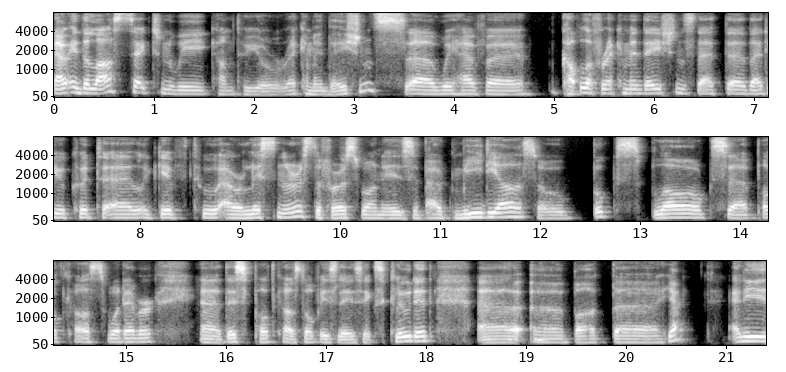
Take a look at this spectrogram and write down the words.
Now, in the last section, we come to your recommendations. Uh, we have a couple of recommendations that uh, that you could uh, give to our listeners. The first one is about media, so books, blogs, uh, podcasts, whatever. Uh, this podcast obviously is excluded, uh, mm-hmm. but yeah, any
